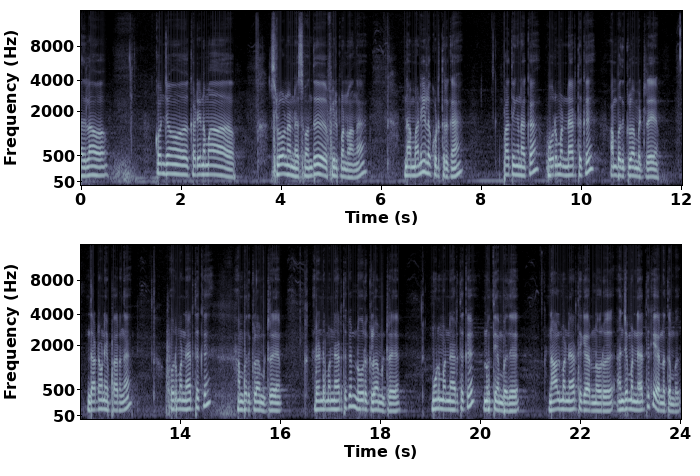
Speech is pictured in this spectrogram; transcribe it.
அதெல்லாம் கொஞ்சம் கடினமாக ஸ்லோனஸ் வந்து ஃபீல் பண்ணுவாங்க. நான் மணியில் கொடுத்துருக்கேன். பார்த்தீங்கன்னாக்கா ஒரு மணி நேரத்துக்கு ஐம்பது கிலோமீட்ரு இந்த அட்டவணையை பாருங்கள் ஒரு மணி நேரத்துக்கு ஐம்பது கிலோமீட்ரு ரெண்டு மணி நேரத்துக்கு நூறு கிலோமீட்ரு மூணு மணி நேரத்துக்கு நூற்றி ஐம்பது. நாலு மணி நேரத்துக்கு இரநூறு அஞ்சு மணி நேரத்துக்கு இரநூத்தம்பது.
